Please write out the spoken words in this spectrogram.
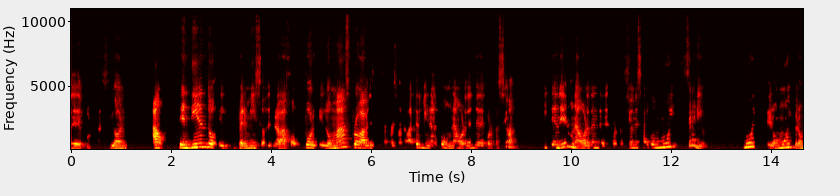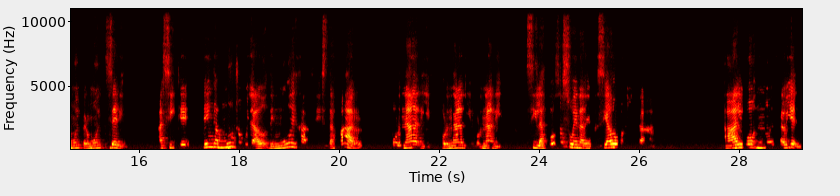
de deportación, teniendo el permiso de trabajo, porque lo más probable es que esa persona va a terminar con una orden de deportación. Y tener una orden de deportación es algo muy serio, muy, pero muy, pero muy, pero muy serio. Así que tenga mucho cuidado de no dejarse estafar por nadie, por nadie, por nadie. Si la cosa suena demasiado bonita, algo no está bien.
